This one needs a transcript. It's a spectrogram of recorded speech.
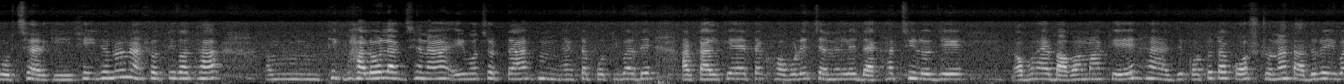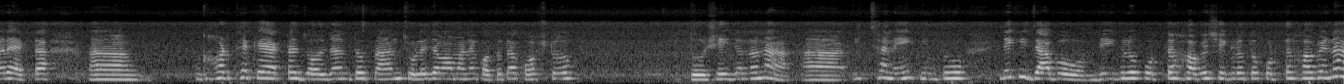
করছে আর কি। সেই জন্য না, সত্যি কথা ঠিক ভালো লাগছে না এই বছরটা। একটা প্রতিবাদে আর কালকে একটা খবরের চ্যানেলে দেখাচ্ছিল যে, অভয়ের বাবা মাকে হ্যাঁ যে কতটা কষ্ট না, তাদেরও এবারে একটা ঘর থেকে একটা জলজান্ত প্রাণ চলে যাওয়া মানে কতটা কষ্ট। তো সেই জন্য না ইচ্ছা নেই, কিন্তু দেখি যাব, যেইগুলো করতে হবে সেগুলো তো করতে হবে না।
